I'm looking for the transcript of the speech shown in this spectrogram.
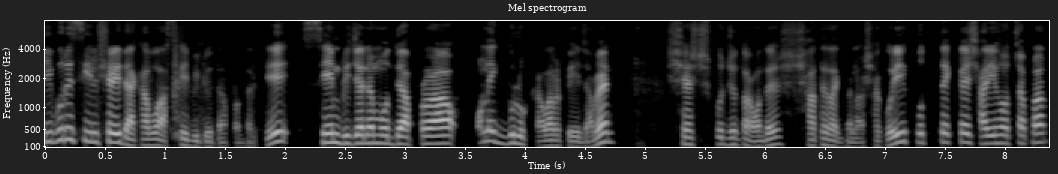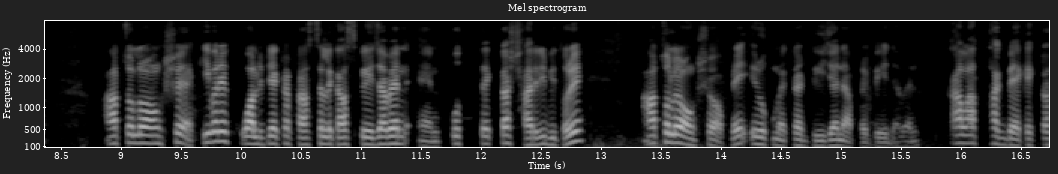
ত্রিপুরি সিল শাড়ি দেখাবো আজকে ভিডিওতে আপনাদেরকে। সেম ডিজাইনের মধ্যে আপনারা অনেকগুলো কালার পেয়ে যাবেন। শেষ পর্যন্ত আমাদের সাথে থাকবেন আশা করি। প্রত্যেকটাই শাড়ি হচ্ছে আপনার আঁচলের অংশে, একেবারে কোয়ালিটি একটা টার্সেলের কাজ পেয়ে যাবেন অ্যান্ড প্রত্যেকটা শাড়ির ভিতরে আঁচলের অংশ আপনি এরকম একটা ডিজাইন আপনি পেয়ে যাবেন। কালার থাকবে এক একটা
